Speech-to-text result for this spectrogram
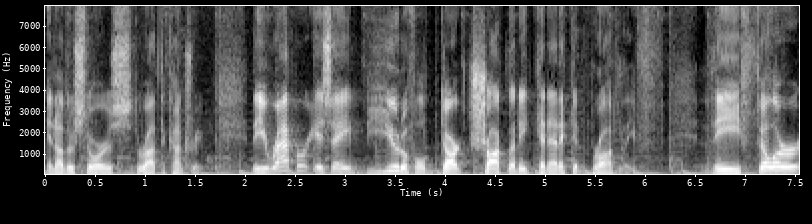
in other stores throughout the country. The wrapper is a beautiful dark chocolatey Connecticut broadleaf. The filler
